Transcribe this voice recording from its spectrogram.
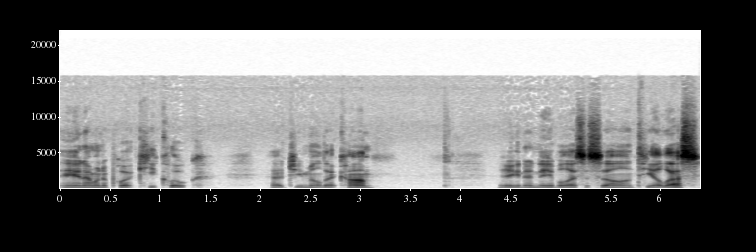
and I'm going to put keycloak at gmail.com. You're going to enable SSL and TLS,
